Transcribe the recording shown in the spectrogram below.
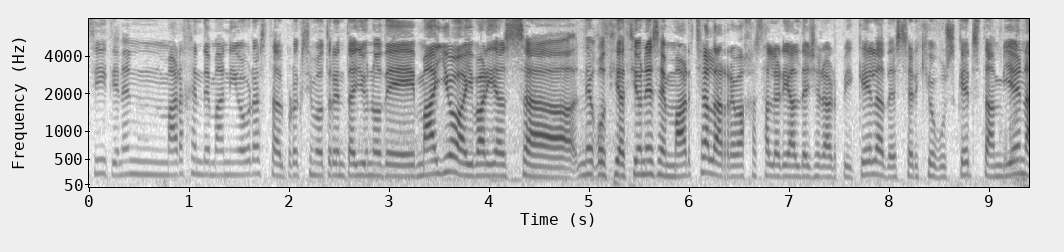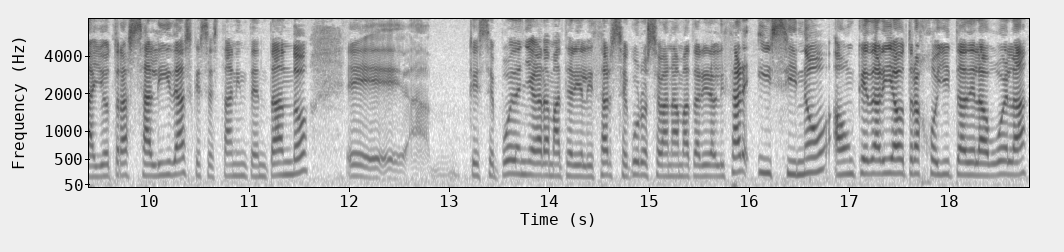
Sí, tienen margen de maniobra hasta el próximo 31 de mayo. Hay varias uh, negociaciones en marcha, la rebaja salarial de Gerard Piqué, la de Sergio Busquets también. Hay otras salidas que se están intentando. Eh, que se pueden llegar a materializar, seguro se van a materializar, y si no, aún quedaría otra joyita de la abuela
